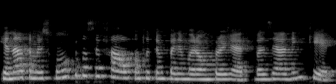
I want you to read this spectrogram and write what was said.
Renata, mas como que você fala quanto tempo vai demorar um projeto? Baseado em quê?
